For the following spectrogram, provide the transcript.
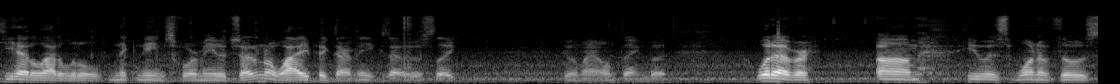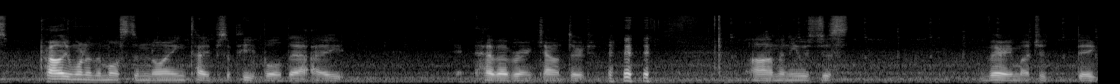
he had a lot of little nicknames for me, which I don't know why he picked on me because I was just like doing my own thing, but whatever. Um, he was one of those, probably one of the most annoying types of people that I have ever encountered. um, and he was just very much a big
